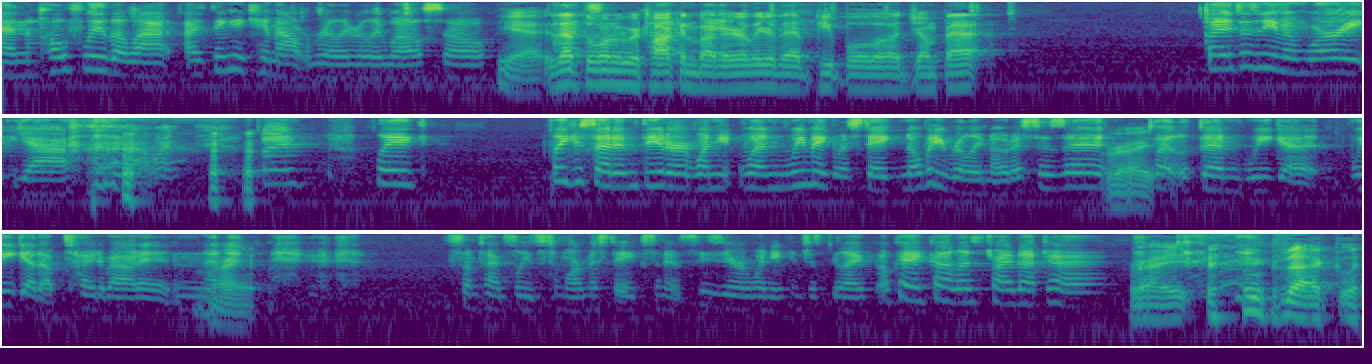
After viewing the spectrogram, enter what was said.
and hopefully the last I think it came out really really well. So yeah, is that I'm the one we were talking about it. earlier that people uh, jump at? But it doesn't even worry. Yeah, that one. but like like you said in theater when when we make a mistake nobody really notices it right but then we get we get uptight about it and then right. it sometimes leads to more mistakes and it's easier when you can just be like okay cut let's try that again right exactly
